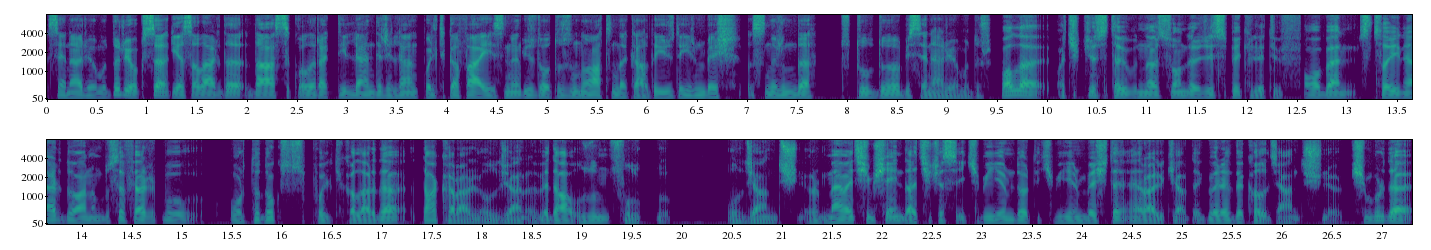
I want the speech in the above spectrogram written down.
senaryo mudur? Yoksa yasalarda daha sık olarak dillendirilen politika faizinin %30'un altında kaldığı %25 sınırında tutulduğu bir senaryo mudur? Valla açıkçası tabii bunlar son derece spekülatif. Ama ben Sayın Erdoğan'ın bu sefer bu ortodoks politikalarda daha kararlı olacağını ve daha uzun soluklu olacağını düşünüyorum. Mehmet Şimşek'in de açıkçası 2024-2025'te her görevde kalacağını düşünüyorum. Şimdi burada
